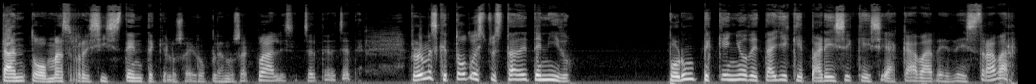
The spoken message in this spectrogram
tanto o más resistente que los aeroplanos actuales, etcétera, etcétera. El problema es que todo esto está detenido por un pequeño detalle que parece que se acaba de destrabar.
